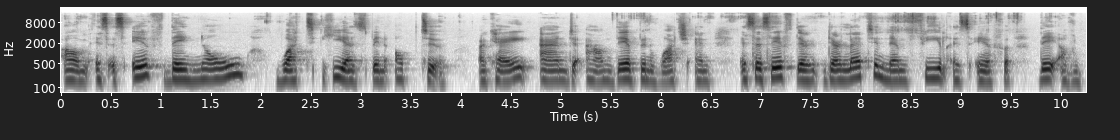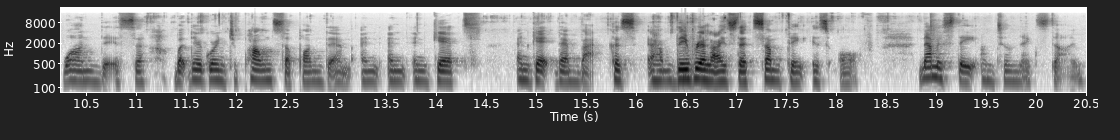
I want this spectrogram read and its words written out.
um, it's as if they know what he has been up to okay? And um, they've been watched and it's as if they're they're letting them feel as if they have won this but they're going to pounce upon them and and and get and get them back because um, they realize that something is off. Namaste until next time.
